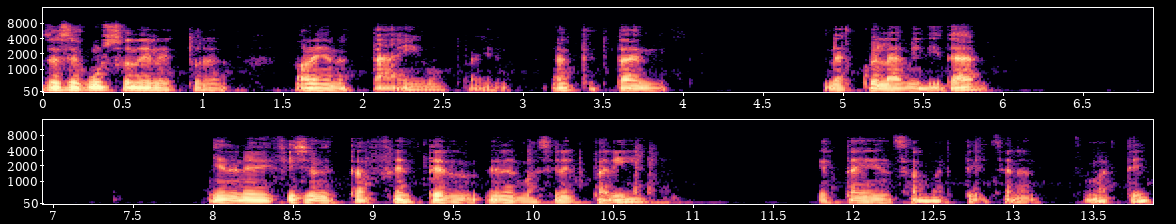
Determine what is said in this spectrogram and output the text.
sea, ese curso de lectura ahora ya no está ahí, compadre. Antes está en la escuela militar y en el edificio que está frente del, almacén en París, que está ahí en San Martín, San, Martín,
